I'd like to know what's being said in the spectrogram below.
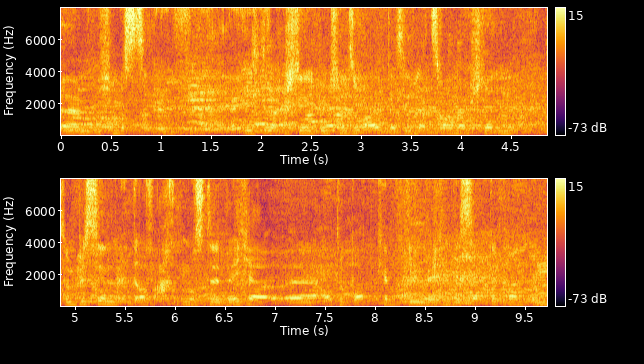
Ähm, ich muss äh, ehrlich gesagt gestehen, ich bin schon so alt, dass ich nach zweieinhalb Stunden so ein bisschen darauf achten musste, welcher äh, Autobot kämpft gegen welchen Decepticon und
